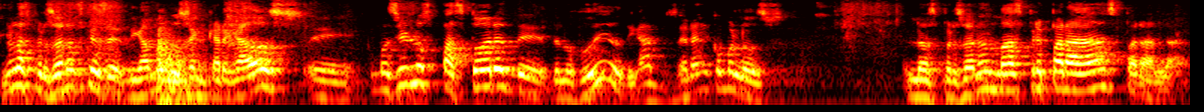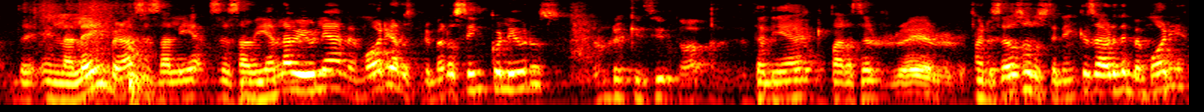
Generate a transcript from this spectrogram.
no las personas que, se, digamos, los encargados, eh, como decir, los pastores de, de los judíos, digamos, eran como los, las personas más preparadas para la, de- en la ley, ¿verdad? Se, salía, se sabían la Biblia de memoria, los primeros cinco libros, Era un requisito ¿ah? para ser tenía, para ser eh, fariseos se los tenían que saber de memoria,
